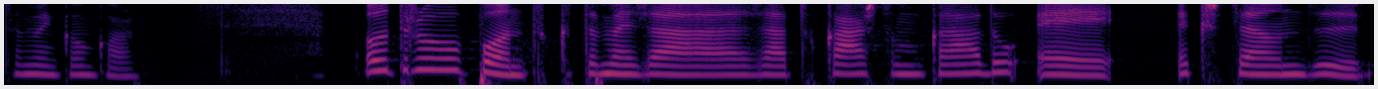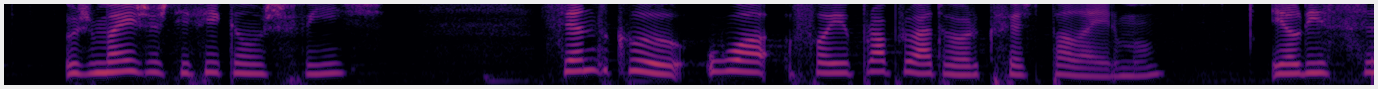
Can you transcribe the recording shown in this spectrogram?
também concordo. Outro ponto que também já, já tocaste um bocado é a questão de os meios justificam os fins, sendo que o, foi o próprio ator que fez de Palermo. Ele disse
